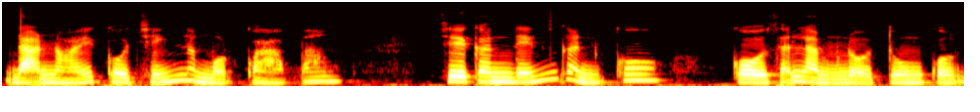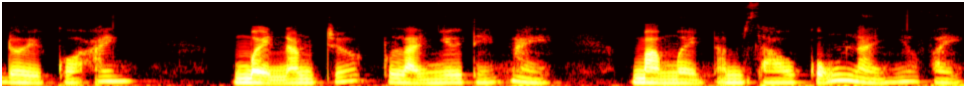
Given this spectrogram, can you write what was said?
Đã nói cô chính là một quả bom. Chỉ cần đến gần cô, cô sẽ làm nổ tung cuộc đời của anh. Mười năm trước là như thế này, mà mười năm sau cũng là như vậy.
